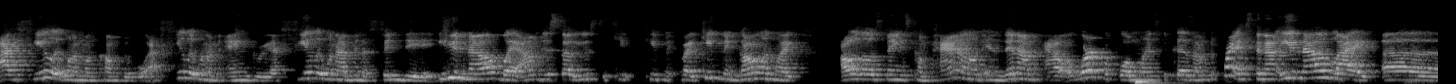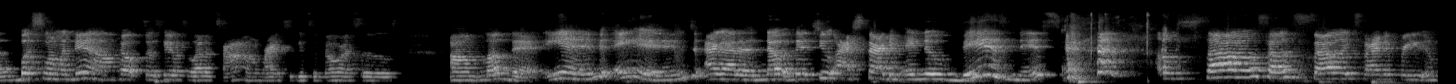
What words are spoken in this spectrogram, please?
I feel it when I'm uncomfortable. I feel it when I'm angry. I feel it when I've been offended, you know. But I'm just so used to keep keeping like keeping it going. Like all those things compound and then I'm out of work for four months because I'm depressed. And I, you know, like uh, but slowing down helped us give us a lot of time, right, to get to know ourselves. Um, love that. And and I gotta note that you are starting a new business. I'm so, so, so excited for you and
